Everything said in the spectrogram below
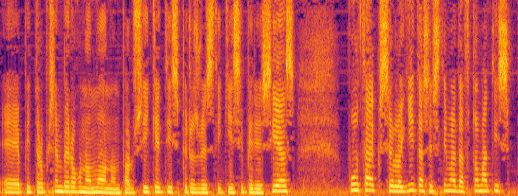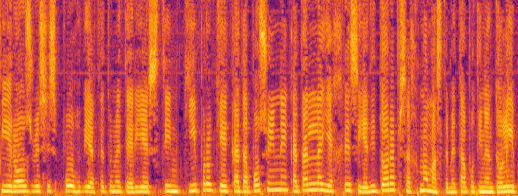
Επιτροπής Εμπειρογνωμόνων, παρουσία και της πυροσβεστικής υπηρεσίας, που θα αξιολογεί τα συστήματα αυτόματης πυρόσβεσης που διαθέτουν εταιρείες στην Κύπρο και κατά πόσο είναι κατάλληλα για χρήση. Γιατί τώρα ψαχνόμαστε μετά από την εντολή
